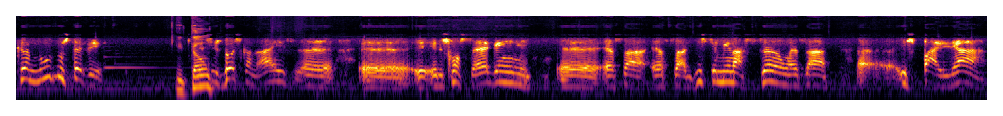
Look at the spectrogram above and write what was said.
Canudos TV. Então... Esses dois canais, é, é, eles conseguem é, essa, essa disseminação, essa é, espalhar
